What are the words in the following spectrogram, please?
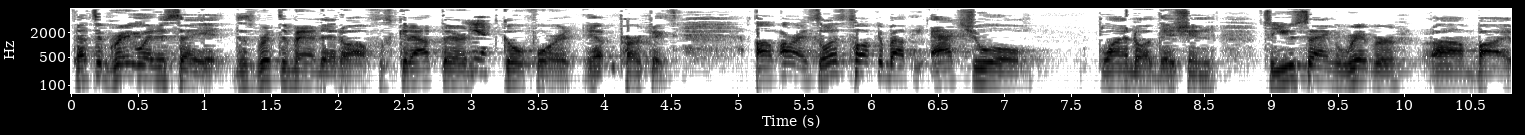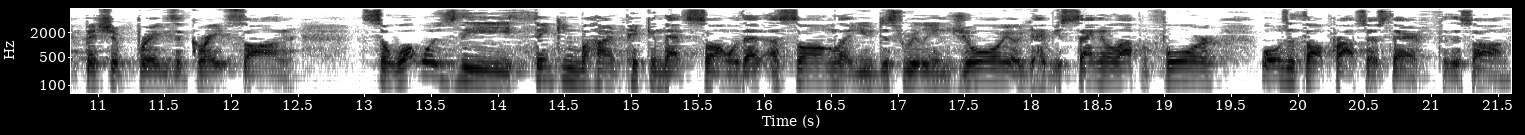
that's a great way to say it. Just rip the band-aid off. Let's get out there, yeah. go for it. Yep, perfect. Um, all right, so let's talk about the actual blind audition. So you sang "River" um, by Bishop Briggs, a great song So, what was the thinking behind picking that song? Was that a song that you just really enjoy, or have you sang it a lot before? What was the thought process there for the song?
